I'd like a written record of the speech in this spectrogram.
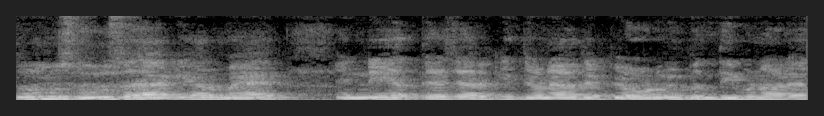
ਤੁਹਾਨੂੰ ਮਹਿਸੂਸ ਹੋਇਆ ਕਿ ਯਾਰ ਮੈਂ ਇੰਨੇ ਅਤਿਆਚਾਰ ਕੀਤੇ ਉਹਨੇ ਆਪਦੇ ਪਿਓ ਨੂੰ ਵੀ ਬੰਦੀ ਬਣਾ ਲਿਆ।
